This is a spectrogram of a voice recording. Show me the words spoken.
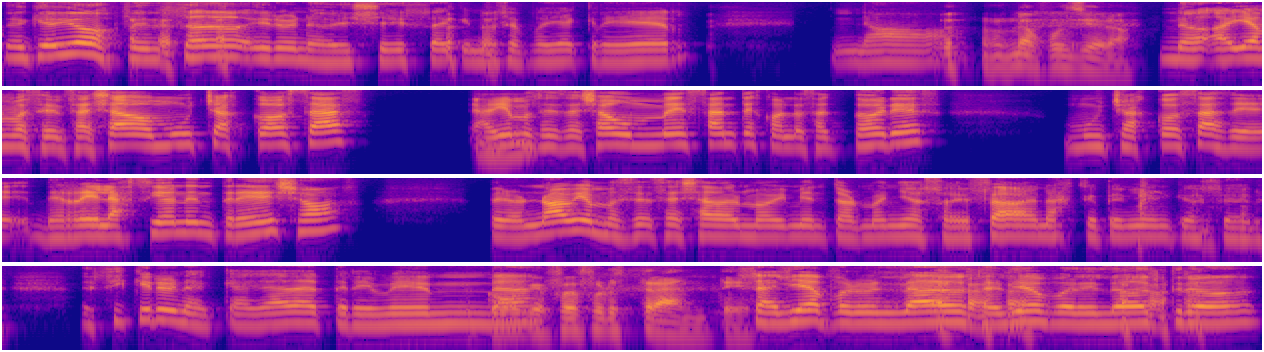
Lo que habíamos pensado era una belleza que no se podía creer. No, No funcionó. no, habíamos ensayado muchas cosas. Habíamos ensayado un mes antes con los actores, muchas cosas de, de relación entre ellos, pero no habíamos ensayado el movimiento armonioso de sábanas que tenían que hacer. Así que era una cagada tremenda. Como que fue frustrante. Salía por un lado, salía por el otro,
